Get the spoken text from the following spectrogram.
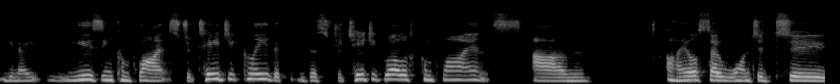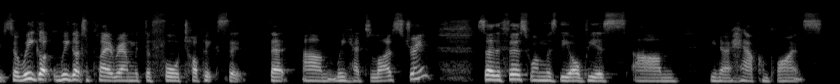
you know using compliance strategically the, the strategic role of compliance. Um, i also wanted to so we got we got to play around with the four topics that that um, we had to live stream. So the first one was the obvious um, you know how compliance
